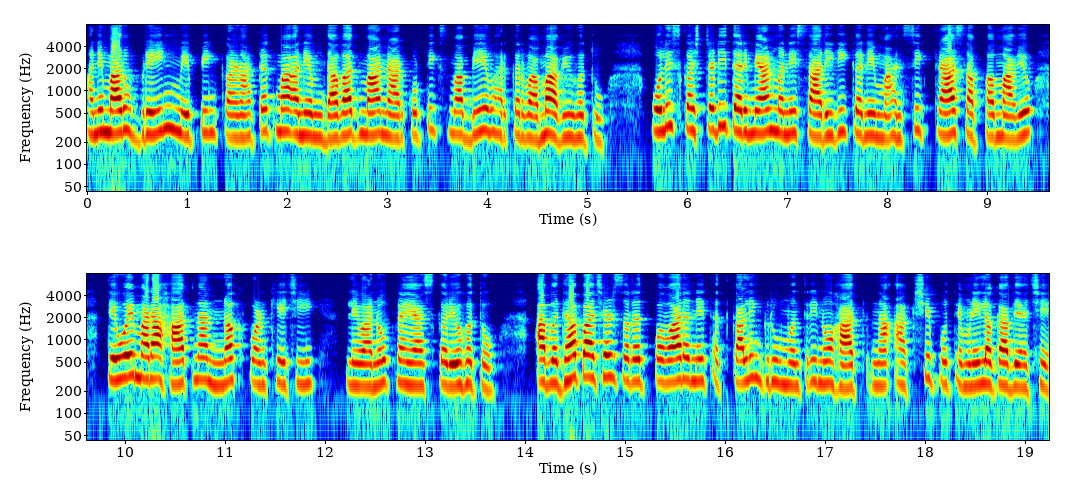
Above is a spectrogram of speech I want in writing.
અને મારું બ્રેઇન મેપિંગ કર્ણાટકમાં અને અમદાવાદમાં નાર્કોટિક્સમાં બે વાર કરવામાં આવ્યું હતું. પોલીસ કસ્ટડી દરમિયાન મને શારીરિક અને માનસિક ત્રાસ આપવામાં આવ્યો. તેઓએ મારા હાથના નખ પણ ખેંચી લેવાનો પ્રયાસ કર્યો હતો. આ બધા પાછળ શરદ પવાર અને તત્કાલીન ગૃહમંત્રીનો હાથના આક્ષેપો તેમણે લગાવ્યા છે.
